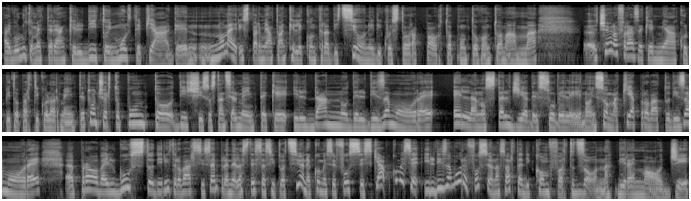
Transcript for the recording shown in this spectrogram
hai voluto mettere anche il dito in molte piaghe, non hai risparmiato anche le contraddizioni di questo rapporto appunto con tua mamma, eh, c'è una frase che mi ha colpito particolarmente. Tu a un certo punto dici sostanzialmente che il danno del disamore è la nostalgia del suo veleno. Insomma, chi ha provato disamore eh, prova il gusto di ritrovarsi sempre nella stessa situazione, come se fosse schiavo, come se il disamore fosse una sorta di comfort zone, diremmo oggi.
